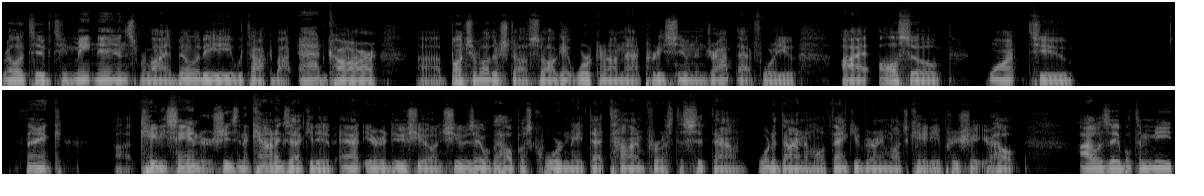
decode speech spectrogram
relative to maintenance, reliability. We talked about ADKAR, uh, a bunch of other stuff. So I'll get working on that pretty soon and drop that for you. I also want to thank uh, Katie Sanders. She's an account executive at Eruditio, and she was able to help us coordinate that time for us to sit down. What a dynamo. Thank you very much, Katie. Appreciate your help. I was able to meet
